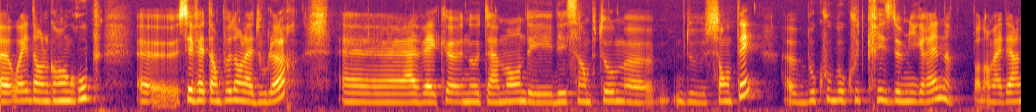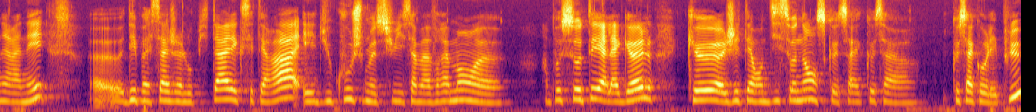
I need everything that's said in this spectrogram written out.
euh, ouais, dans le grand groupe euh, s'est faite un peu dans la douleur, avec notamment des, des symptômes de santé, beaucoup, beaucoup de crises de migraine pendant ma dernière année, des passages à l'hôpital, etc. Et du coup, je me suis, ça m'a vraiment un peu sauté à la gueule que j'étais en dissonance, que ça, que ça, que ça collait plus.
